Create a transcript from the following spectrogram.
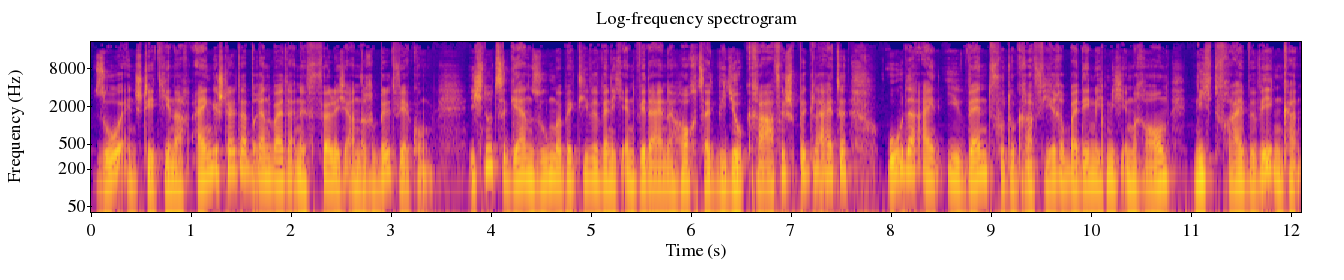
So entsteht je nach eingestellter Brennweite eine völlig andere Bildwirkung. Ich nutze gern Zoom-Objektive, wenn ich entweder eine Hochzeit videografisch begleite oder ein Event fotografiere, bei dem ich mich im Raum nicht frei bewegen kann.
